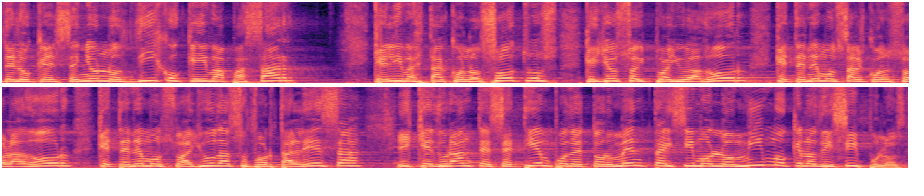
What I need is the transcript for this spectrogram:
de lo que el Señor nos dijo que iba a pasar. Que Él iba a estar con nosotros, que yo soy tu ayudador, que tenemos al consolador, que tenemos su ayuda, su fortaleza y que durante ese tiempo de tormenta hicimos lo mismo que los discípulos,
